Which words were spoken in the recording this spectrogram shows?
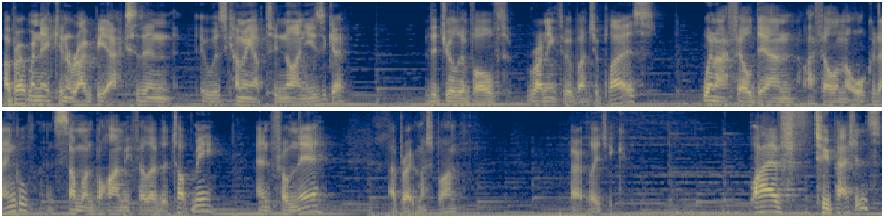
I broke my neck in a rugby accident. It was coming up to nine years ago. The drill involved running through a bunch of players. When I fell down, I fell on an awkward angle and someone behind me fell over the top of me. And from there, I broke my spine. Paraplegic. I have two passions.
